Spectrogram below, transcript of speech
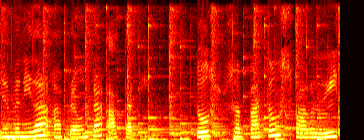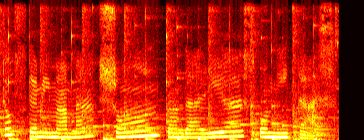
Bienvenida a Pregunta a Katy. Los zapatos favoritos de mi mamá son sandalias bonitas.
